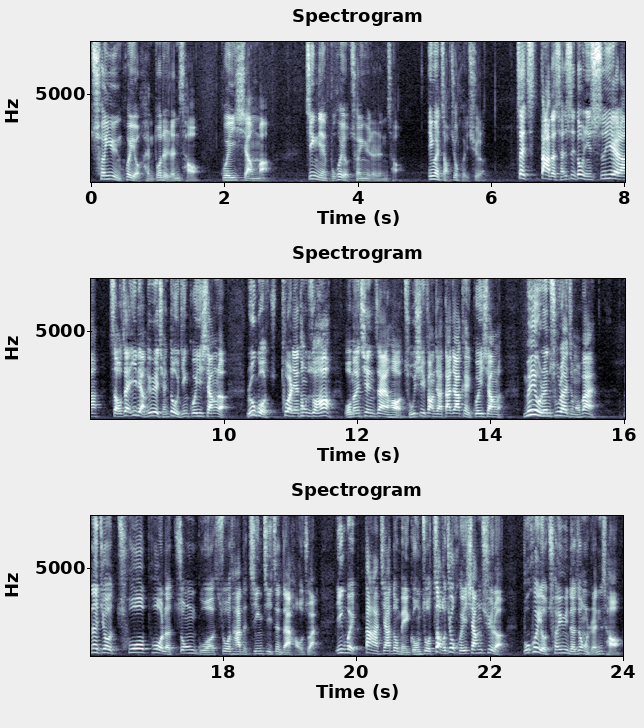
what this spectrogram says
春运会有很多的人潮归乡嘛。今年不会有春运的人潮，因为早就回去了，在大的城市都已经失业啦，早在一两个月前都已经归乡了。”如果突然间通知说好，我们现在哈除夕放假，大家可以归乡了，没有人出来怎么办？那就戳破了中国说它的经济正在好转，因为大家都没工作，早就回乡去了，不会有春运的这种人潮，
